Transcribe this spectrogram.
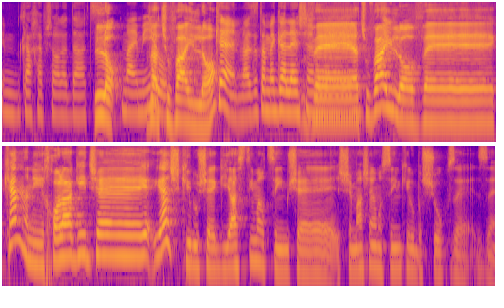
אם ככה אפשר לדעת לא, מה הם יהיו. והתשובה היא לא. כן, ואז אתה מגלה שהם... והתשובה היא לא, וכן, אני יכול להגיד שיש, כאילו שגייסתי מרצים, ש... שמה שהם עושים כאילו בשוק זה, זה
